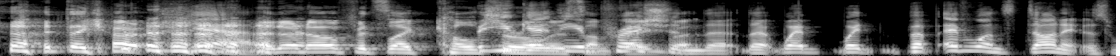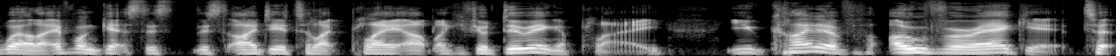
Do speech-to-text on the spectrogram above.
I think. Our, Yeah. I don't know if it's like cultural but you get the impression but- that that when when but everyone's done it as well. Like everyone gets this this idea to like play it up. Like if you're doing a play, you kind of over egg it to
